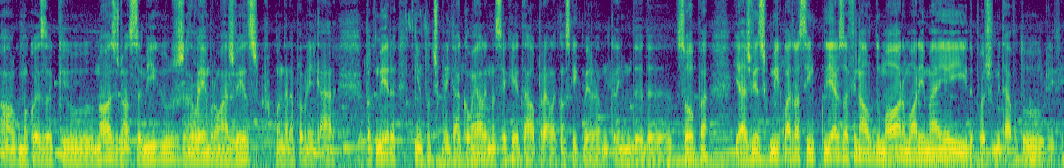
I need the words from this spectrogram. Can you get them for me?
Alguma coisa que nós, os nossos amigos, relembram às vezes, porque quando era para brincar, para comer, tinham todos brincar com ela e não sei o que e tal, para ela conseguir comer um bocadinho de, de- de sopa. E às vezes comia quatro ou cinco colheres ao final de uma hora, uma hora e meia e depois vomitava tudo. Enfim,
